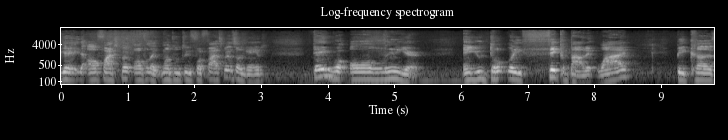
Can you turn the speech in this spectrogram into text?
yeah, all five, all like one, two, three, four, five Splinter Cell games they were all linear. And you don't really think about it. Why? Because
